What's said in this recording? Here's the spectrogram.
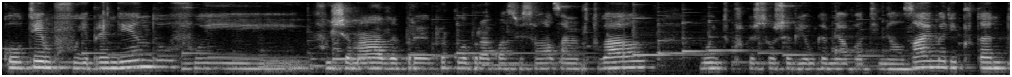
Com o tempo fui aprendendo, fui, fui chamada para, para colaborar com a Associação Alzheimer Portugal, muito porque as pessoas sabiam que a minha avó tinha Alzheimer e, portanto,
